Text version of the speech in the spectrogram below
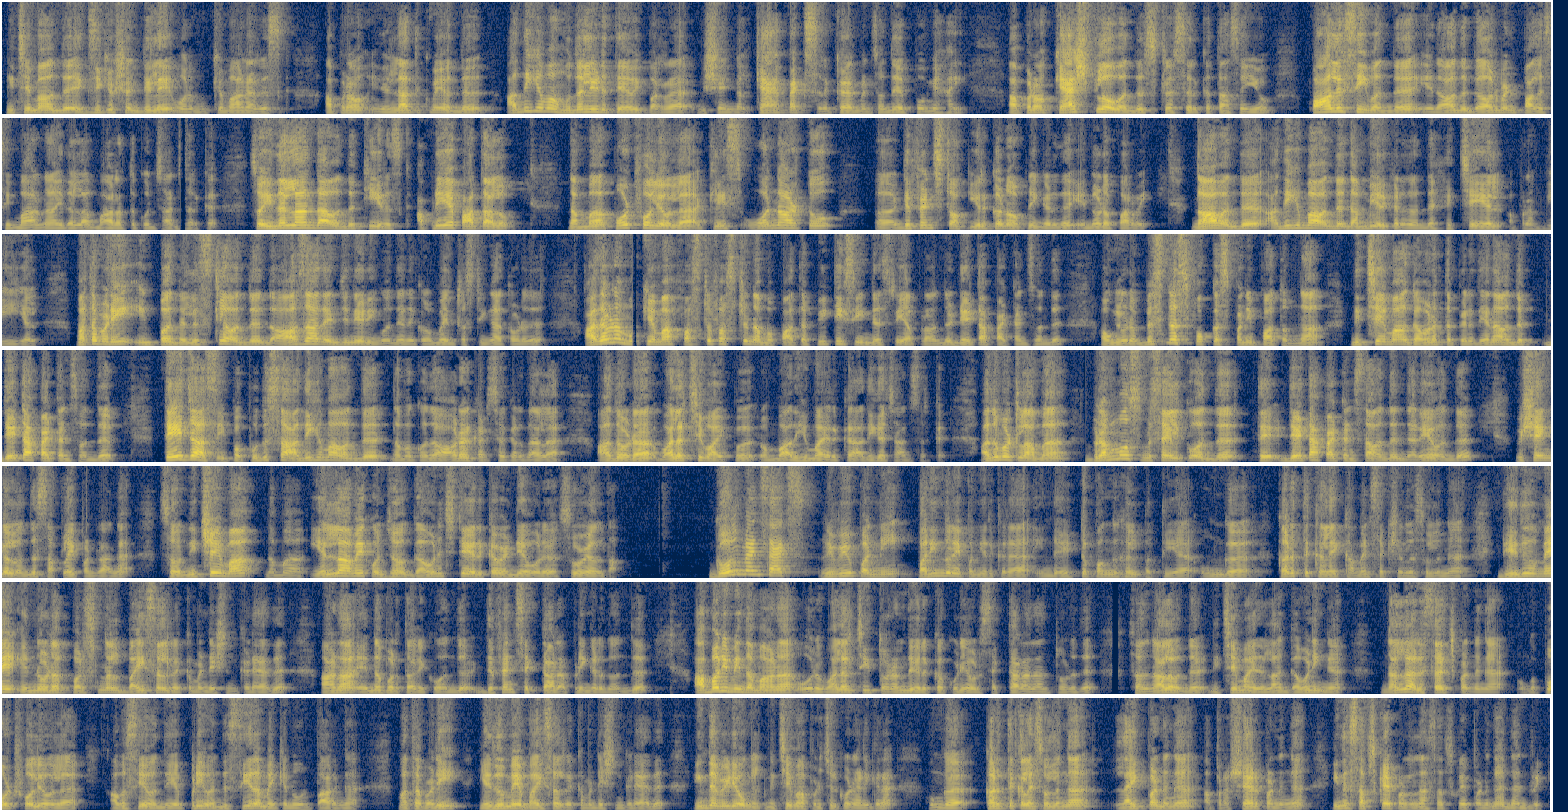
நிச்சயமாக வந்து எக்ஸிகியூஷன் டிலே ஒரு முக்கியமான ரிஸ்க். அப்புறம் இது எல்லாத்துக்குமே வந்து அதிகமாக முதலீடு தேவைப்படுற விஷயங்கள். கேபெக்ஸ் ரெக்குயர்மெண்ட்ஸ் வந்து எப்போவுமே ஹை. அப்புறம் கேஷ் ஃப்ளோ வந்து ஸ்ட்ரெஸ் இருக்கத்தான் செய்யும். பாலிசி வந்து ஏதாவது கவர்மெண்ட் பாலிசி மாறினா இதெல்லாம் மாறத்துக்கும் சான்ஸ் இருக்கு. ஸோ இதெல்லாம் தான் வந்து கீ ரிஸ்க். அப்படியே பார்த்தாலும், நம்ம போர்ட்ஃபோலியோவில் at least one or two defence stock இருக்கணும் அப்படிங்கிறது என்னோட பார்வை. நான் வந்து அதிகமாக வந்து நம்பி இருக்கிறது வந்து ஹெச்ஏஎல் அப்புறம் பிஎல் மற்றபடி இப்போ இந்த லிஸ்ட்ல வந்து இந்த ஆசாத் என்ஜினியரிங் வந்து எனக்கு ரொம்ப இன்ட்ரெஸ்டிங்காக தோணுது. அதை விட முக்கியமாக ஃபஸ்ட்டு ஃபஸ்ட்டு நம்ம பார்த்த பிடிசி இண்டஸ்ட்ரி அப்புறம் வந்து டேட்டா பேட்டர்ன்ஸ் வந்து அவங்களோட பிஸ்னஸ் ஃபோக்கஸ் பண்ணி பார்த்தோம்னா, நிச்சயமாக கவனத்தை பெறுது. ஏன்னா வந்து டேட்டா பேட்டர்ன்ஸ் வந்து தேஜாஸ் இப்போ புதுசாக அதிகமாக வந்து நமக்கு வந்து ஆர்டர் கிடச்சிருக்கிறதால அதோட வளர்ச்சி வாய்ப்பு ரொம்ப அதிகமாக இருக்க அதிக சான்ஸ் இருக்கு. அது மட்டும் இல்லாமல் பிரம்மோஸ் மிசைலுக்கும் வந்து டே டேட்டா பேட்டர்ன்ஸ் தான் வந்து நிறைய வந்து விஷயங்கள் வந்து சப்ளை பண்ணுறாங்க ஸோ நிச்சயமா நம்ம எல்லாமே கொஞ்சம் கவனிச்சுட்டே இருக்க வேண்டிய ஒரு சூழல் தான். கோல்மேன் சாக்ஸ் ரிவ்யூ பண்ணி பரிந்துரை பண்ணியிருக்கிற இந்த எட்டு பங்குகள் பற்றிய உங்கள் கருத்துக்களை கமெண்ட் செக்ஷனில் சொல்லுங்கள் இது எதுவுமே என்னோட பர்சனல் பைசல் ரெக்கமெண்டேஷன் கிடையாது. ஆனால் என்னை பொறுத்த வரைக்கும் வந்து டிஃபென்ஸ் செக்டார் அப்படிங்கிறது வந்து அபரிமிதமான ஒரு வளர்ச்சி தொடர்ந்து இருக்கக்கூடிய ஒரு செக்டாராக தான் தோணுது. ஸோ, அதனால வந்து நிச்சயமாக இதெல்லாம் கவனிங்க. நல்லா ரிசர்ச் பண்ணுங்க. உங்கள் போர்ட்ஃபோலியோவில் அவசியம் வந்து எப்படி வந்து சீரமைக்கணும்னு பாருங்க. மற்றபடி எதுவுமே பைசல் ரெக்கமெண்டேஷன் கிடையாது. இந்த வீடியோ உங்களுக்கு நிச்சயமாக பிடிச்சிருக்கும்னு நினைக்கிறேன் உங்கள் கருத்துக்களை சொல்லுங்கள் லைக் பண்ணுங்கள் அப்புறம் ஷேர் பண்ணுங்கள் இன்னும் சப்ஸ்கிரைப் பண்ணலன்னா சப்ஸ்கிரைப் பண்ணுங்கள் நன்றி.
